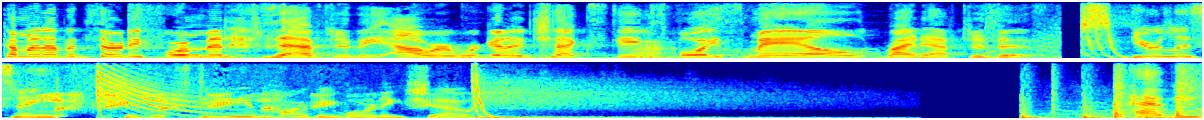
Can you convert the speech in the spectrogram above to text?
Coming up in 34 minutes after the hour, we're going to check Steve's voicemail right after this. You're listening to the Steve Harvey Morning Show. Have you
